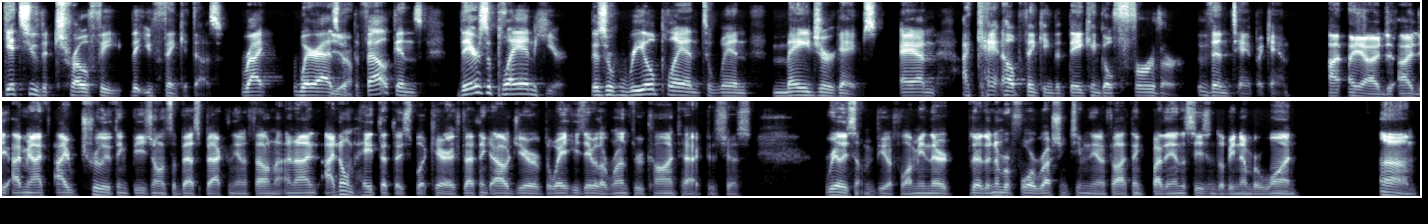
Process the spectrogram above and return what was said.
gets you the trophy that you think it does, right? Whereas yeah. with the Falcons, there's a plan here. There's a real plan to win major games. And I can't help thinking that they can go further than Tampa can. I, yeah, I, I, I mean, I, I truly think Bijan's the best back in the NFL, and, and I, I don't hate that they split carries. But I think Allgeier, the way he's able to run through contact, is just really something beautiful. I mean, they're they're the number four rushing team in the NFL. I think by the end of the season they'll be number one. Um,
